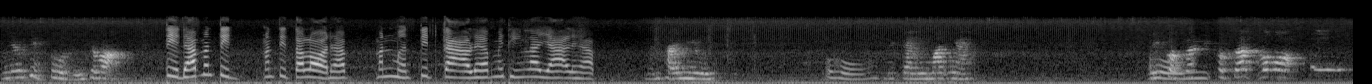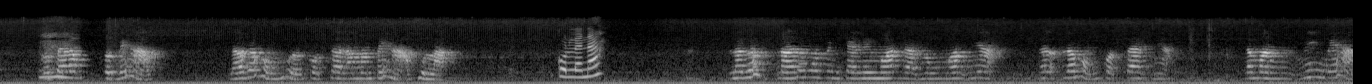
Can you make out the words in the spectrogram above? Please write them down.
มันยังติดตูดอยู่ใช่ป่ะติดครับมันติดมันติดตลอดครับ มันเหมือนติดกาวเลยครับไม่ทิ้งระยะเลยครับ มันใช้นิวโอ้โหในแกนิมัดไงนี่กดได้กดได้แล้วก็กดได้แล้วกดไม่หาแล้วถ้าผมเผลอกดเสร็จแล้วมันไปหาคุณล่ะ กดเลยนะ แล้วก็แล้วถ้ามันเป็นแกนิมัดแบบลงมัดเนี่ย แล้วแล้วผมกดแทรกเนี่ย แล้วมันวิ่งไปหา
